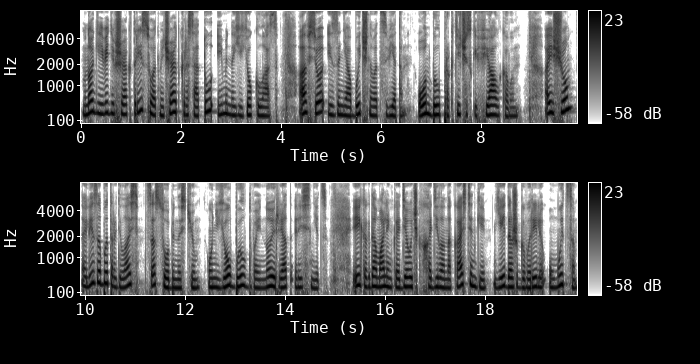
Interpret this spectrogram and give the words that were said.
Многие, видевшие актрису, отмечают красоту именно ее глаз, а все из-за необычного цвета. Он был практически фиалковым. А еще Элизабет родилась с особенностью. У нее был двойной ряд ресниц. И когда маленькая девочка ходила на кастинги, ей даже говорили умыться,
